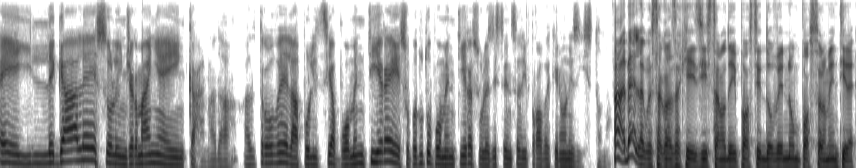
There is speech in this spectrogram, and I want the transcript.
è illegale solo in Germania e in Canada. Altrove la polizia può mentire e soprattutto può mentire sull'esistenza di prove che non esistono. Ah, è bella questa cosa che esistano dei posti dove non possono mentire.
